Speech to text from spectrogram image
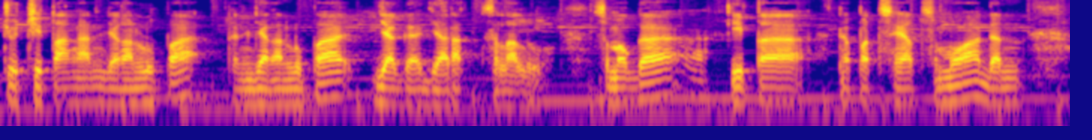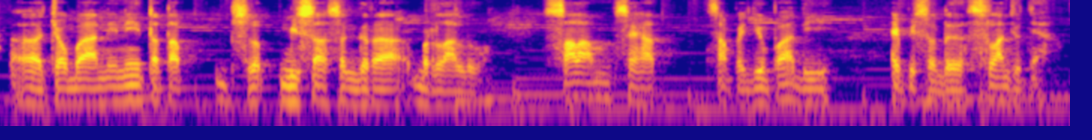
cuci tangan jangan lupa dan jangan lupa jaga jarak selalu Semoga kita dapat sehat semua dan uh, cobaan ini tetap bisa segera berlalu. Salam sehat, sampai jumpa di episode selanjutnya.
